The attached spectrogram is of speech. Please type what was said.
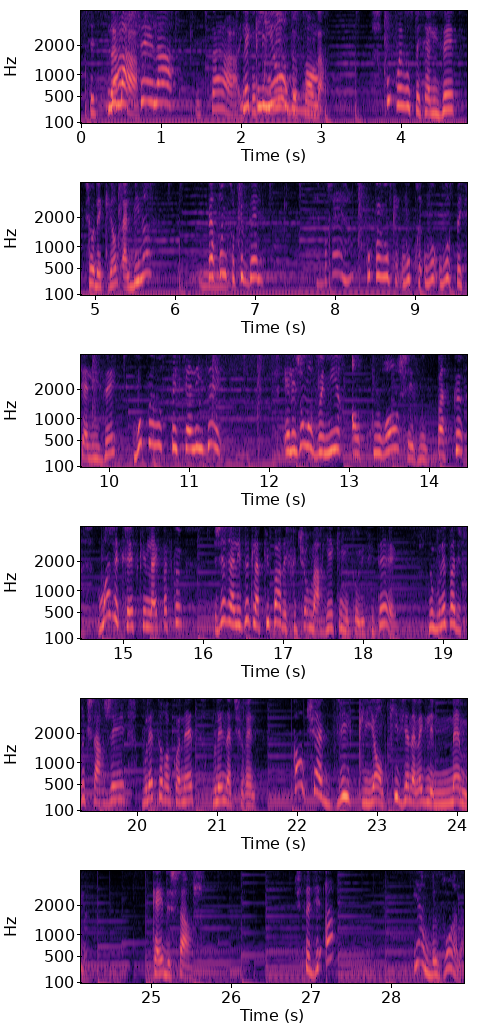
C'est ça. Le marché est là. C'est ça. Il Les devant. sont là. Vous pouvez vous spécialiser sur des clientes albinos. Mm. Personne ne s'occupe d'elles. C'est vrai. Hein. Vous pouvez vous, vous, vous- spécialiser. Vous pouvez vous spécialiser. Et les gens vont venir en courant chez vous. Parce que moi, j'ai créé Skin Like parce que j'ai réalisé que la plupart des futurs mariés qui me sollicitaient ne voulaient pas du truc chargé, voulaient se reconnaître, voulaient naturel. Quand tu as 10 clientes qui viennent avec les mêmes cahiers de charge, tu te dis, ah, il y a un besoin là.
